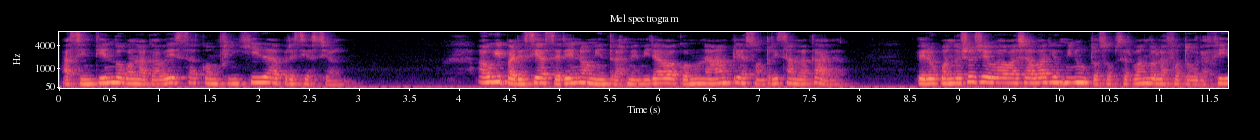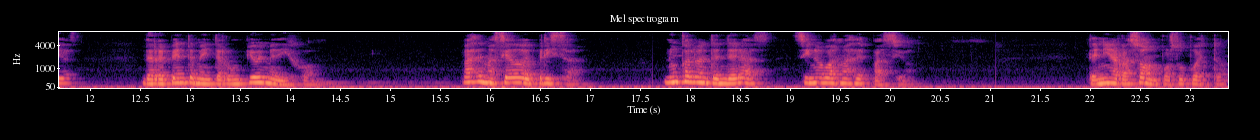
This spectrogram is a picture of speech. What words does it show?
asintiendo con la cabeza con fingida apreciación. Augie parecía sereno mientras me miraba con una amplia sonrisa en la cara, pero cuando yo llevaba ya varios minutos observando las fotografías, de repente me interrumpió y me dijo Vas demasiado deprisa. Nunca lo entenderás si no vas más despacio. Tenía razón, por supuesto.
